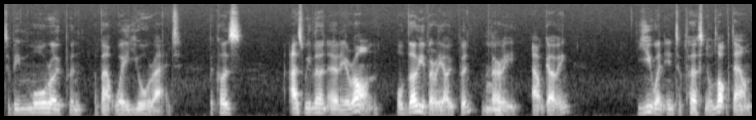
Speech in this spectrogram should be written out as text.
to be more open about where you're at? Because, as we learned earlier on, although you're very open, and Mm. very outgoing, you went into personal lockdown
